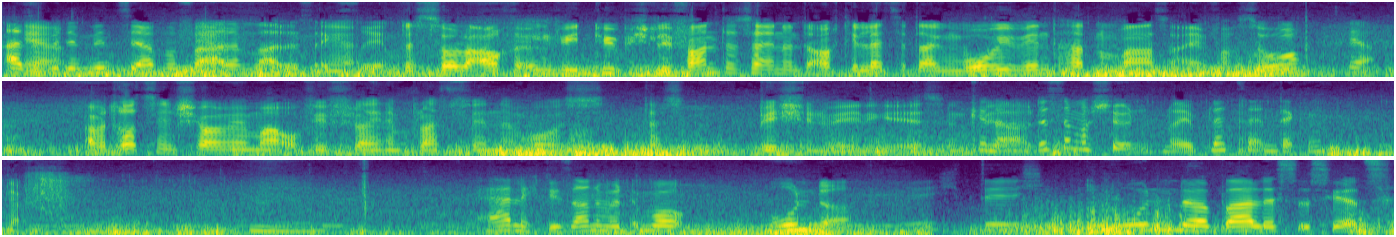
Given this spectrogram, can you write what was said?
Also Ja. mit dem Windsurfer vor allem war das Ja, extrem. das soll auch irgendwie typisch Levante sein und auch die letzten Tage, wo wir Wind hatten, war es einfach so. Ja. Aber trotzdem schauen wir mal, ob wir vielleicht einen Platz finden, wo es das ein bisschen weniger ist. Und Genau, das ist immer schön. Neue Plätze entdecken. Ja. Herrlich, die Sonne wird immer runder. Richtig wunderbar ist es jetzt.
